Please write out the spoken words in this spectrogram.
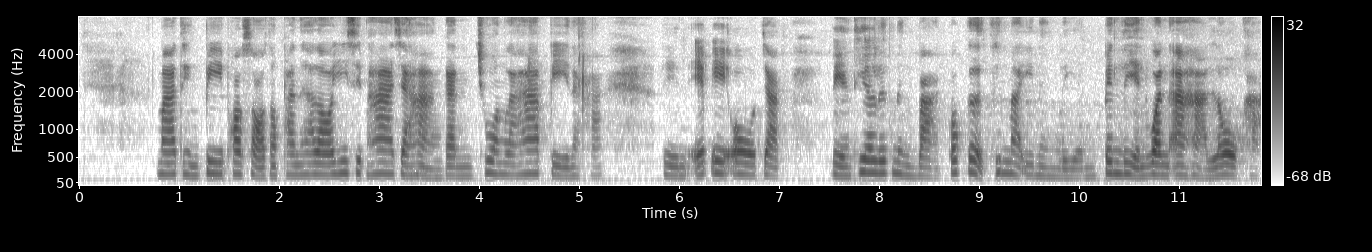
2520 มาถึงปีพศ 2525 จะห่างกันช่วงละ 5 ปีนะคะ เหรียญ FAO จากเหรียญที่ระลึก 1 บาทก็เกิดขึ้นมาอีกหนึ่งเหรียญเป็นเหรียญวันอาหารโลกค่ะ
